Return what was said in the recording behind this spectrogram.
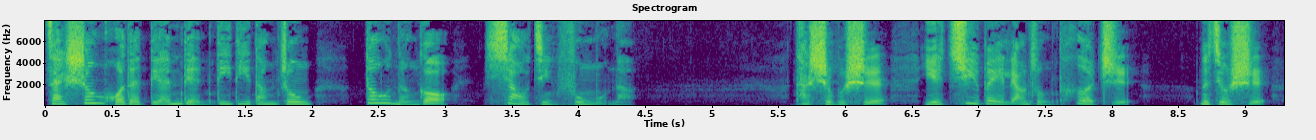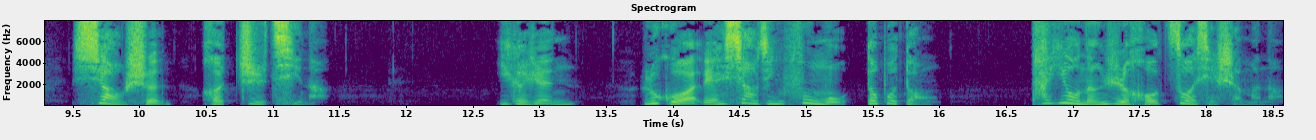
在生活的点点滴滴当中都能够孝敬父母呢？他是不是也具备两种特质，那就是？孝顺和志气呢？一个人如果连孝敬父母都不懂，他又能日后做些什么呢？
